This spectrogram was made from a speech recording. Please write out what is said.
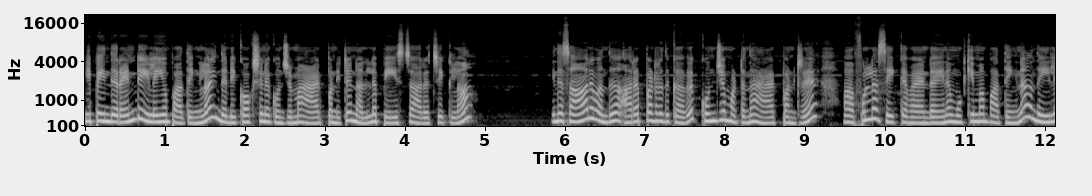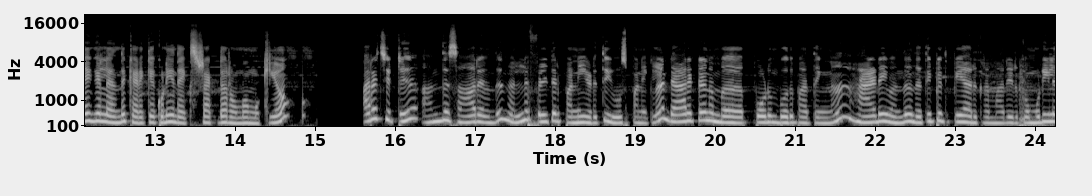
இப்போ இந்த ரெண்டு இலையும் பார்த்திங்களா? இந்த டிகாக்ஷனை கொஞ்சமாக ஆட் பண்ணிவிட்டு நல்ல பேஸ்ட்டாக அரைச்சிக்கலாம். இந்த சாறு வந்து அரைப்படுறதுக்காக கொஞ்சம் மட்டும்தான் ஆட் பண்ணுறேன் ஃபுல்லாக சேர்க்க வேண்டாம். ஏன்னா முக்கியமாக பார்த்தீங்கன்னா அந்த இலைகள்லேருந்து கிடைக்கக்கூடிய இந்த எக்ஸ்ட்ராக்ட் தான் ரொம்ப முக்கியம். அரைச்சிட்டு அந்த சாறை வந்து நல்லா ஃபில்டர் பண்ணி எடுத்து யூஸ் பண்ணிக்கலாம். டேரெக்டாக நம்ம போடும்போது பார்த்திங்கன்னா ஹேடே வந்து அந்த திப்பி திப்பியாக இருக்கிற மாதிரி இருக்கும். முடியல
